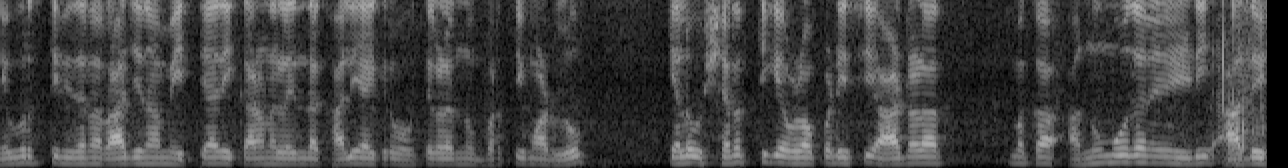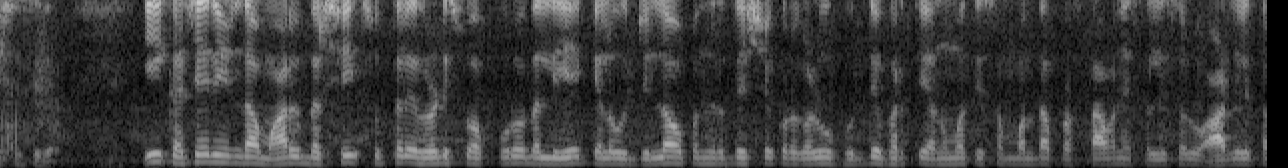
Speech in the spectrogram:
ನಿವೃತ್ತಿ ನಿಧನ, ರಾಜೀನಾಮೆ ಇತ್ಯಾದಿ ಕಾರಣಗಳಿಂದ ಖಾಲಿಯಾಗಿರುವ ಹುದ್ದೆಗಳನ್ನು ಭರ್ತಿ ಮಾಡಲು ಕೆಲವು ಷರತ್ತಿಗೆ ಒಳಪಡಿಸಿ ಆಡಳಿತಾತ್ಮಕ ಅನುಮೋದನೆ ನೀಡಿ ಆದೇಶಿಸಿದೆ. ಈ ಕಚೇರಿಯಿಂದ ಮಾರ್ಗದರ್ಶಿ ಸುತ್ತಲೇ ಹೊರಡಿಸುವ ಪೂರ್ವದಲ್ಲಿಯೇ ಕೆಲವು ಜಿಲ್ಲಾ ಉಪನಿರ್ದೇಶಕರುಗಳು ಹುದ್ದೆ ಭರ್ತಿ ಅನುಮತಿ ಸಂಬಂಧ ಪ್ರಸ್ತಾವನೆ ಸಲ್ಲಿಸಲು ಆಡಳಿತ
